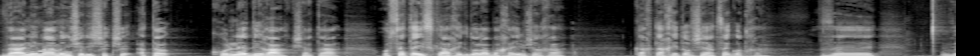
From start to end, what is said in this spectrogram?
ואני מאמין שלי שכשאתה קונה דירה, כשאתה עושה את העסקה הכי גדולה בחיים שלך, קח את הכי טוב שייצג אותך. זה... ו...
